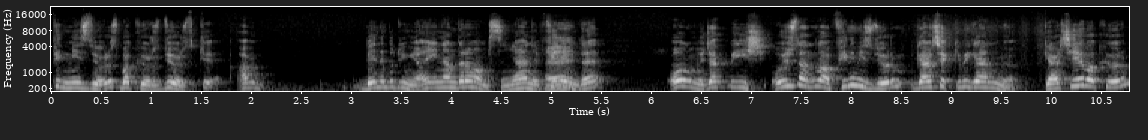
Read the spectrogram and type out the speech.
Filmi izliyoruz, bakıyoruz diyoruz ki abi beni bu dünyaya inandıramamışsın. Yani Evet. filmde olmayacak bir iş. O yüzden lan film izliyorum gerçek gibi gelmiyor. Gerçeğe bakıyorum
